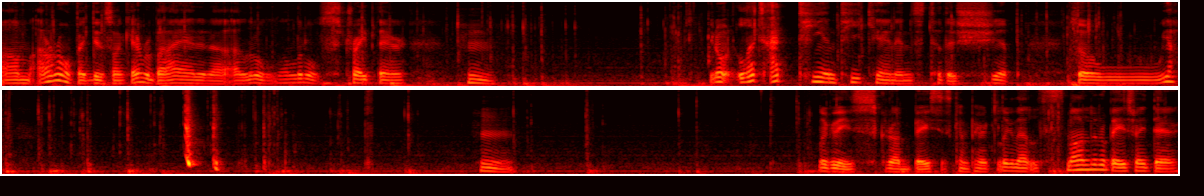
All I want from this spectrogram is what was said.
Um, I don't know if I did this on camera, but I added a, a little a little stripe there. Hmm. You know, let's add TNT cannons to the ship. So, yeah. Hmm. Look at these scrub bases compared to look at that small little base right there.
